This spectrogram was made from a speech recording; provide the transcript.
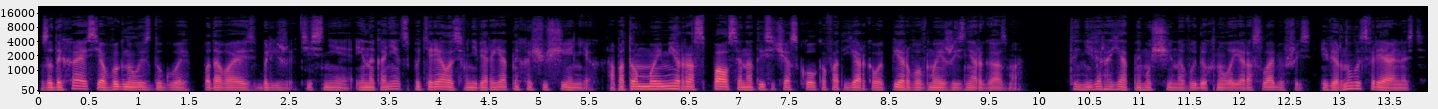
Задыхаясь, я выгнулась дугой, подаваясь ближе, теснее, и, наконец, потерялась в невероятных ощущениях, а потом мой мир распался на тысячи осколков от яркого первого в моей жизни оргазма. «Ты невероятный мужчина», — выдохнула я, расслабившись, и вернулась в реальность,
